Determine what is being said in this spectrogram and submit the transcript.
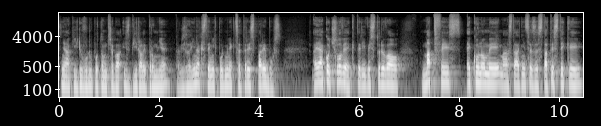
z nějakých důvodů potom třeba i sbírali pro mě. Takže za jinak stejných podmínek ceteris paribus. A jako člověk, který vystudoval matfis, ekonomii, má státnice ze statistiky,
